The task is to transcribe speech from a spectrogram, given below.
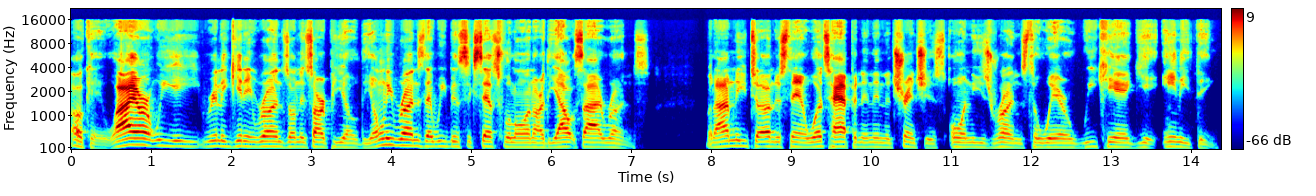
Okay, why aren't we really getting runs on this RPO? The only runs that we've been successful on are the outside runs. But I need to understand what's happening in the trenches on these runs to where we can't get anything.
